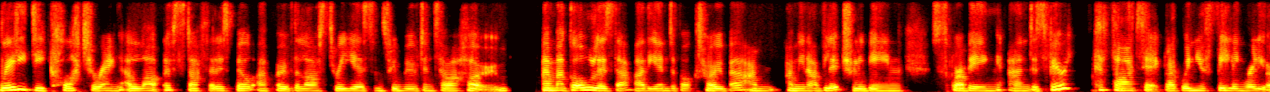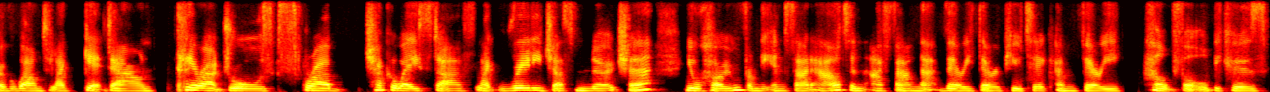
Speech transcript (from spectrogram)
really decluttering a lot of stuff that has built up over the last three years since we moved into our home And my goal is that by the end of October, I'm, I mean, I've literally been scrubbing and it's very cathartic. Like when you're feeling really overwhelmed to like get down, clear out drawers, scrub, chuck away stuff, like really just nurture your home from the inside out. And I found that very therapeutic and very helpful because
